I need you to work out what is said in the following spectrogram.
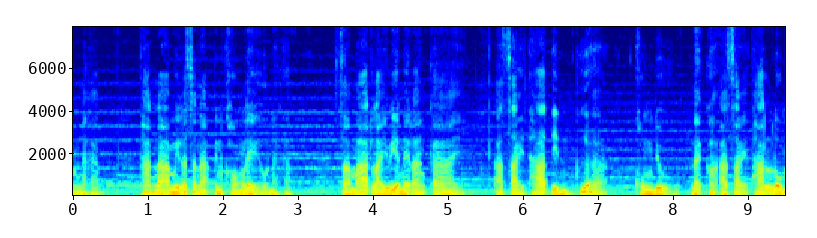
ำนะครับธาตุน้ำมีลักษณะเป็นของเหลวนะครับ สามารถไหลเวียนในร่างกาย อาศัยธาตุดินเพื่อคงอยู่ และก็อาศัยธาตุลม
